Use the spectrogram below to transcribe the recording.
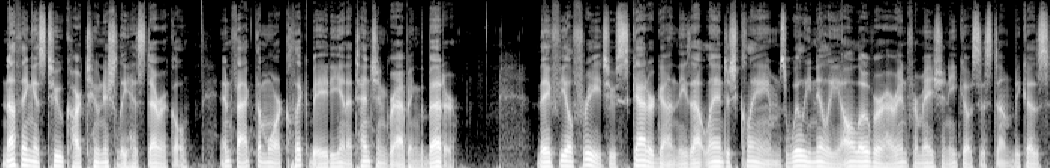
Nothing is too cartoonishly hysterical. In fact, the more clickbaity and attention grabbing, the better. They feel free to scattergun these outlandish claims willy nilly all over our information ecosystem because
